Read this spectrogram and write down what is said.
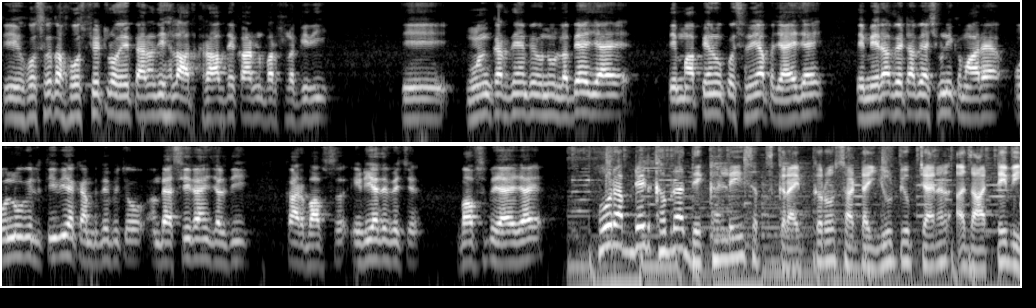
ਤੇ ਹੋ ਸਕਦਾ ਹਸਪੀਟਲ ਹੋਏ, ਪੈਰਾਂ ਦੀ ਹਾਲਾਤ ਖਰਾਬ ਦੇ ਕਾਰਨ ਬਰਫ਼ ਲੱਗੀ ਦੀ। ਤੇ ਮੰਗ ਕਰਦੇ ਹਾਂ ਵੀ ਉਹਨੂੰ ਲੱਭਿਆ ਜਾਏ ਤੇ ਮਾਪਿਆਂ ਨੂੰ ਕੋਈ ਸੁਨੇਹਾ ਪਹੁੰਚਾਇਆ ਜਾਏ। ਤੇ ਮੇਰਾ ਬੇਟਾ ਵੀ ਅਸ਼ਵਨੀ ਕੁਮਾਰ ਹੈ, ਉਹਨੂੰ ਵੀ ਲਤੀਵੀਆ ਕੈਂਪ ਦੇ ਵਿੱਚੋਂ ਅੰਬੈਸੀ ਰਾਹੀਂ ਜਲਦੀ ਘਰ ਵਾਪਸ ਇੰਡੀਆ ਦੇ ਵਿੱਚ ਵਾਪਸ ਭੇਜਿਆ ਜਾਏ। ਹੋਰ ਅਪਡੇਟ ਖਬਰਾਂ ਦੇਖਣ ਲਈ ਸਬਸਕ੍ਰਾਈਬ ਕਰੋ ਸਾਡਾ YouTube ਚੈਨਲ ਆਜ਼ਾਦ ਟੀਵੀ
